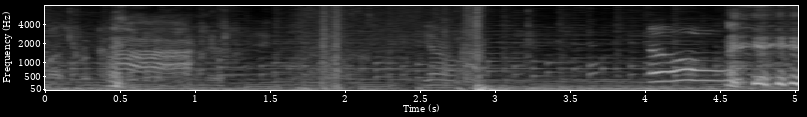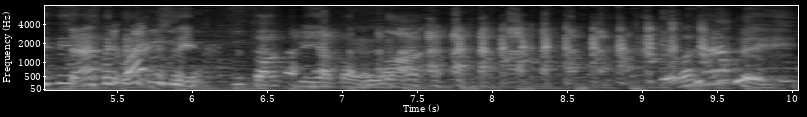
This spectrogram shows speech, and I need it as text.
Must recover the diffuser. No. That Wait, actually fucked me up a lot. what happened?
